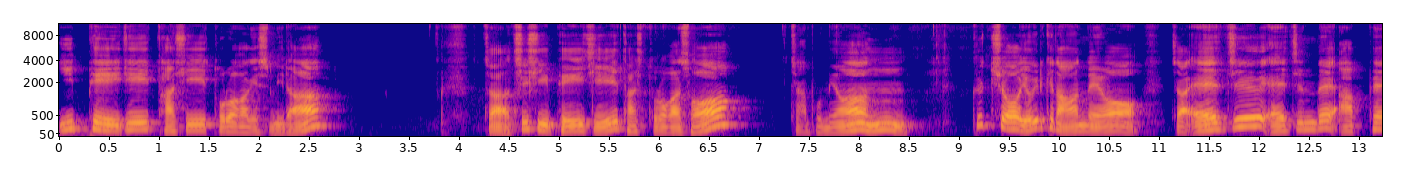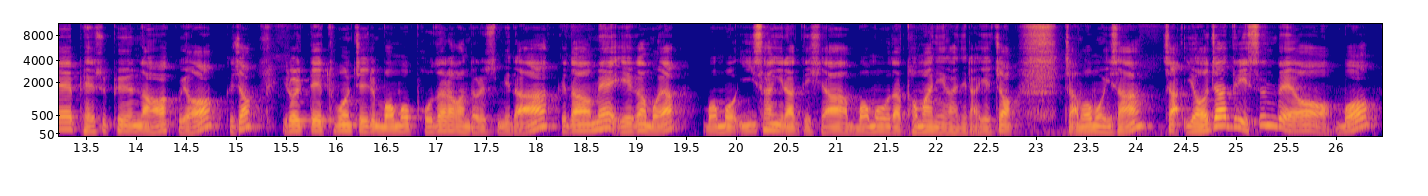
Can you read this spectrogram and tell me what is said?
72페이지 다시 돌아가겠습니다. 자, 72페이지 다시 돌아가서 자, 보면 그쵸. 여기 이렇게 나왔네요. 자, as, as인데 앞에 배수 표현 나왔고요. 그죠? 이럴 때 두 번째를 뭐뭐 보다라고 한다고 했습니다. 그 다음에 얘가 뭐야? 뭐뭐 이상이란 뜻이야. 뭐뭐보다 더 많이가 아니라. 알겠죠? 자, 뭐뭐 이상. 자, 여자들이 쓴대요. 뭐?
